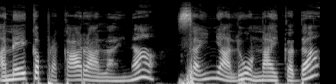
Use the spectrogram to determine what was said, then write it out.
అనేక ప్రకారాలైన సైన్యాలు ఉన్నాయి కదా?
